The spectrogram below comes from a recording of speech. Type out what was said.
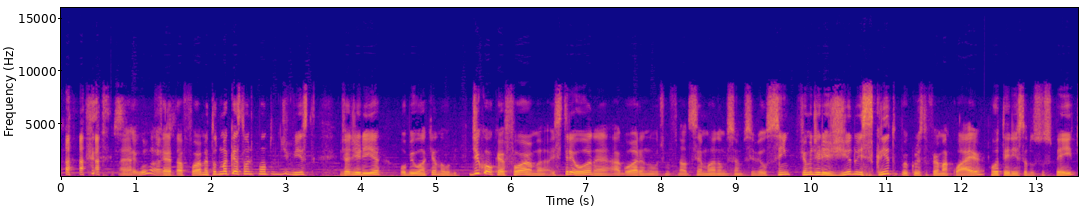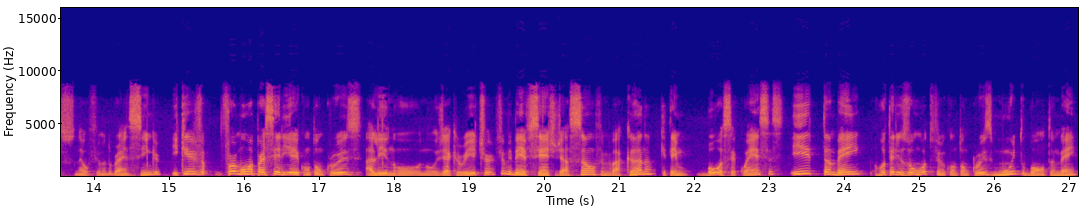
são é, regulares. De certa forma, é tudo uma questão de ponto de vista. Já diria Obi-Wan Kenobi. De qualquer forma, estreou, né? Agora no último final de semana, Missão Impossível 5. Filme dirigido e escrito por Christopher McQuire, roteirista dos Suspeitos, né? O filme do Brian Singer e que formou uma parceria aí com Tom Cruise ali no, no Jack Reacher. Filme bem eficiente de ação, filme bacana, que tem boas sequências e também roteirizou um outro filme com Tom Cruise muito bom também,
